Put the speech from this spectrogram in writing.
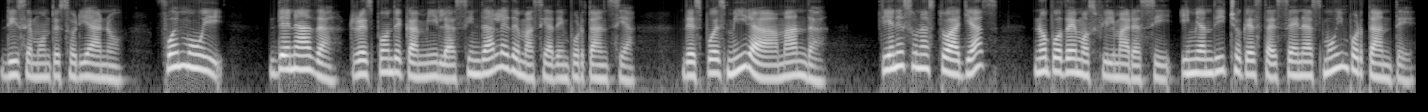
dice Montesoriano. Fue muy... De nada, responde Camila sin darle demasiada importancia. Después mira a Amanda. ¿Tienes unas toallas? No podemos filmar así, y me han dicho que esta escena es muy importante.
